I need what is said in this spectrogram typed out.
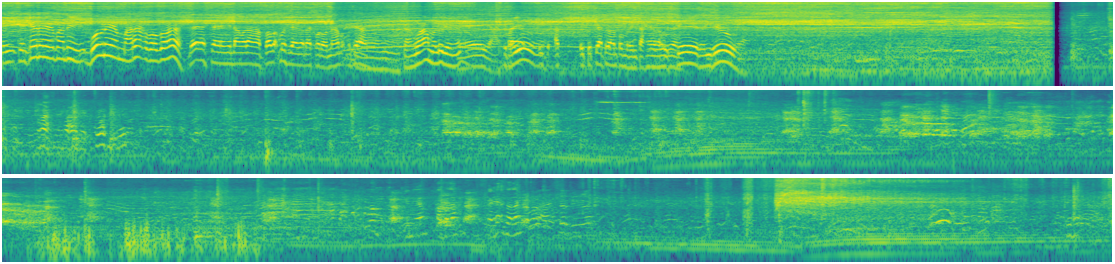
kene mani buang nih marak ha. Deh, saya ngidang orang apa Pak Mus gara-gara corona Pak Mus ya. Kangwang malu deh. Eh, ya. Kita Ayo. ikut, ikuti aturan pemerintahnya. Pak Mus, ya. Oke, thank you. Pendek soalnya.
